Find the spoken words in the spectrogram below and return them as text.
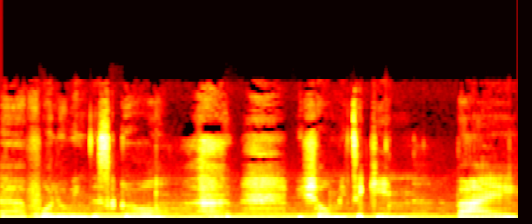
uh, following this girl. we shall meet again. Bye.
